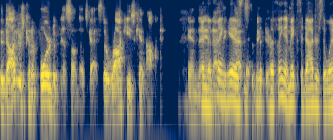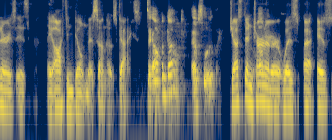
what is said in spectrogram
The Dodgers can afford to miss on those guys. The Rockies cannot. And, And then the I thing think is, that's the the, the thing that makes the Dodgers the winners is they often don't miss on those guys. They often don't. Absolutely. Justin Turner was, uh, as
